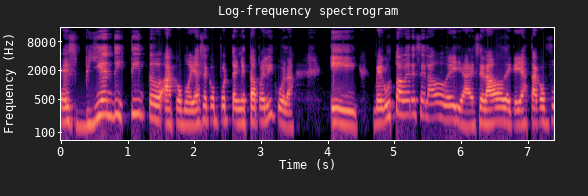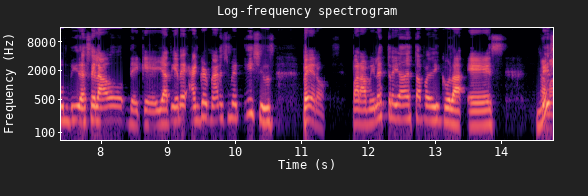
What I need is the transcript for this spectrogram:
es bien distinto a como ella se comporta en esta película. Y me gusta ver ese lado de ella, ese lado de que ella está confundida, ese lado de que ella tiene anger management issues, pero para mí la estrella de esta película es Miss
